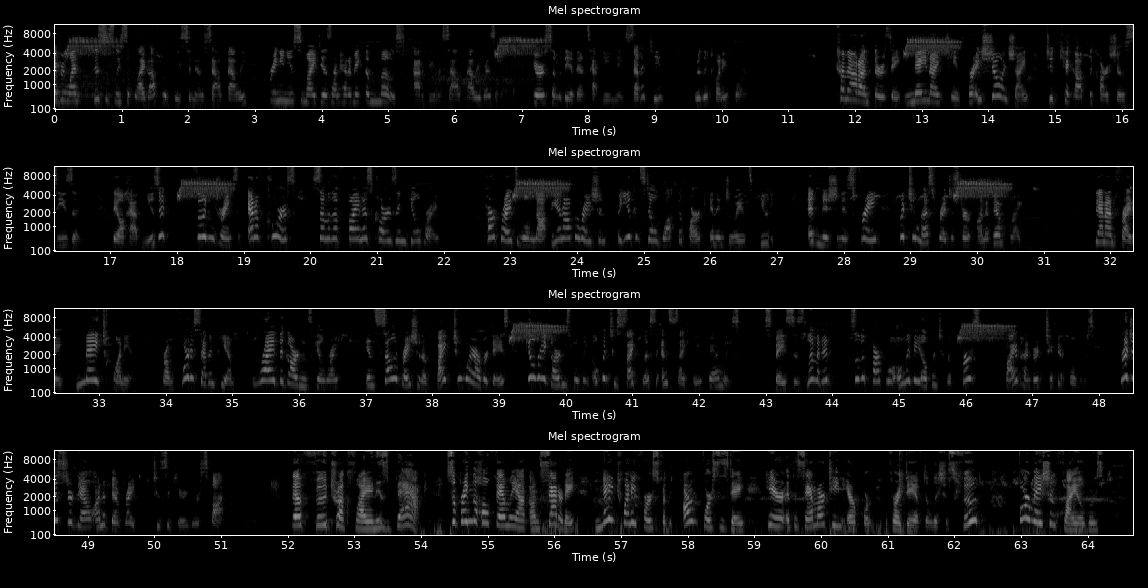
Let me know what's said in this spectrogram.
Hi everyone, this is Lisa Blagoff with Lisa Knows South Valley, bringing you some ideas on how to make the most out of being a South Valley resident. Here are some of the events happening May 17th through the 24th. Come out on Thursday, May 19th for a show and shine to kick off the car show season. They'll have music, food and drinks, and of course, some of the finest cars in Gilroy. Park rides will not be in operation, but you can still walk the park and enjoy its beauty. Admission is free but you must register on Eventbrite. Then on Friday, May 20th, from 4 to 7 p.m., Ride the Gardens Gilroy. In celebration of Bike to Wherever Days, Gilroy Gardens will be open to cyclists and cycling families. Space is limited, so the park will only be open to the first 500 ticket holders. Register now on Eventbrite to secure your spot. The food truck fly-in is back. So bring the whole family out on Saturday, May 21st for the Armed Forces Day here at the San Martin Airport for a day of delicious food, formation flyovers,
